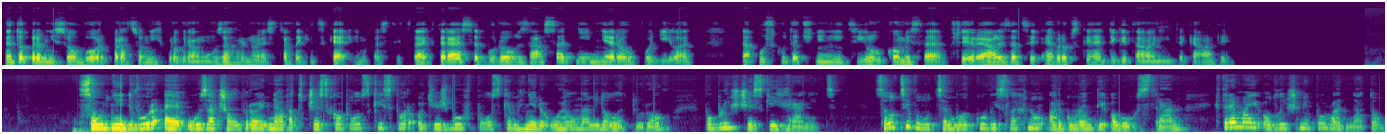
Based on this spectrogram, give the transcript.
Tento první soubor pracovních programů zahrnuje strategické investice, které se budou zásadní měrou podílet na uskutečnění cílů Komise při realizaci Evropské digitální dekády. Soudní dvůr EU začal projednávat česko-polský spor o těžbu v polském hnědouhelném dole Turów poblíž českých hranic. Soudci v Lucemburku vyslechnou argumenty obou stran, které mají odlišný pohled na to,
